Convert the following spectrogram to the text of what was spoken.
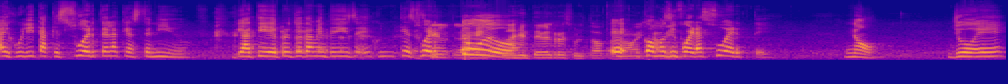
ay Julita, qué suerte la que has tenido. Y a ti de pronto también te dicen, qué suerte la, gente, ve el resultado. Eh, como si fuera suerte. No, yo he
